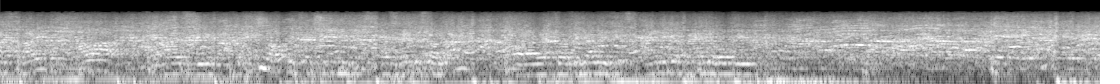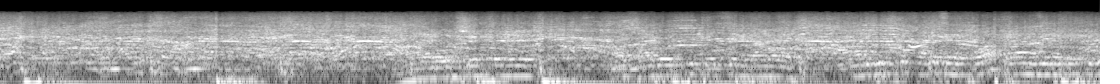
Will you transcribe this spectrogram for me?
Platz 3, aber da ist wie gesagt überhaupt nicht entschieden. Das Rennen ist noch lang, aber da wird es doch sicherlich einige Veränderungen geben. Aus Freiburg, die jetzt hier gerade, die Spitze, alles in Form, gerade sehen wir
